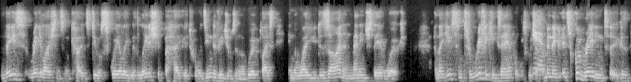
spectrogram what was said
These regulations and codes deal squarely with leadership behaviour towards individuals in the workplace in the way you design and manage their work. And they give some terrific examples, which Yeah. I mean, it's good reading too. Because,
